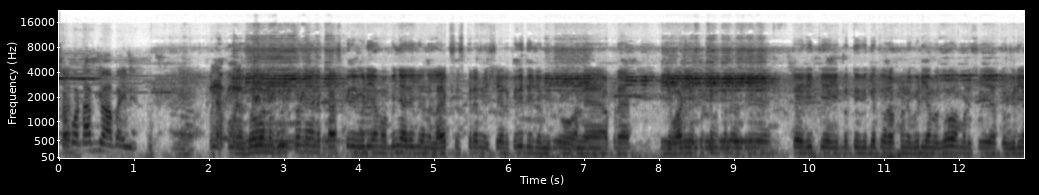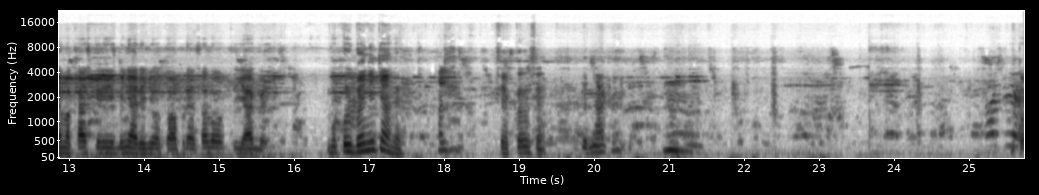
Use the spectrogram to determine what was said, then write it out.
સપોર્ટ આપજો આ ભાઈને. જોવાનું ભૂલશો નહીં અને ખાસ કરી વિડીયોમાં બન્યા રહેજો અને લાઇક સબસ્ક્રાઈબ ને શેર કરી દેજો મિત્રો. અને આપણે જે વાડીએ શૂટિંગ કરે છે કઈ રીતે એ બધું વિગતવાર આપણને વિડીયોમાં જોવા મળશે તો વિડીયોમાં ખાસ કરી બન્યા રહેજો. તો આપણે ચાલો જઈએ આગળ. બકુલભાઈની ક્યાં છે? ચેક કરું છે? તો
